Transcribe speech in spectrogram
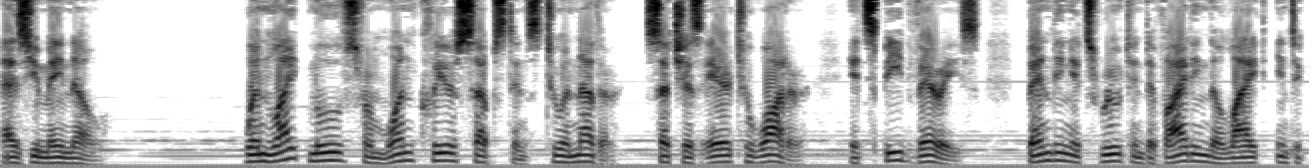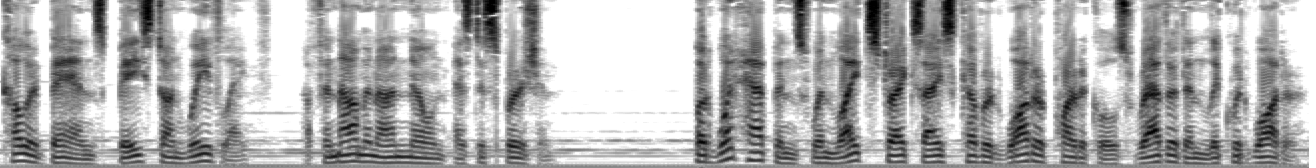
as you may know. When light moves from one clear substance to another, such as air to water, its speed varies, bending its route and dividing the light into colored bands based on wavelength, a phenomenon known as dispersion. But what happens when light strikes ice-covered water particles rather than liquid water?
